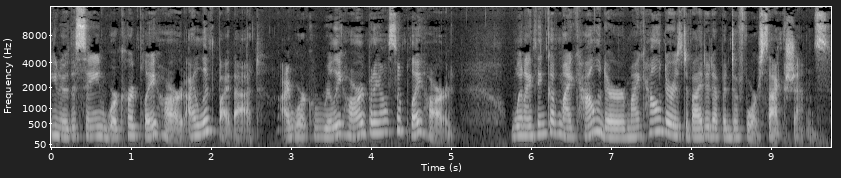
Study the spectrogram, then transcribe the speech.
you know, the saying work hard, play hard, I live by that. I work really hard, but I also play hard. When I think of my calendar, my calendar is divided up into four sections.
